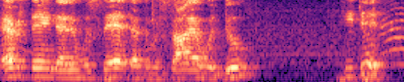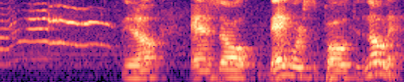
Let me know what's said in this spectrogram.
Everything that it was said that the Messiah would do, he did. You know? And so they were supposed to know that.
